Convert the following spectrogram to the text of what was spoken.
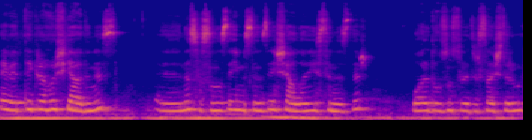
Evet tekrar hoş geldiniz. Ee, nasılsınız? İyi misiniz? İnşallah iyisinizdir. Bu arada uzun süredir saçlarımı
